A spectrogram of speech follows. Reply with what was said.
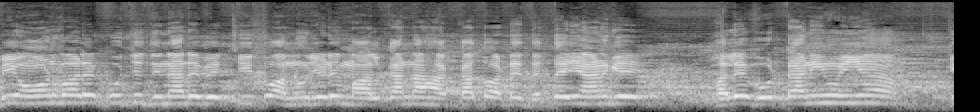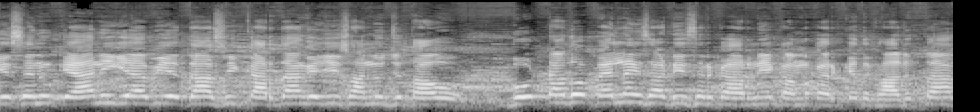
ਵੀ ਆਉਣ ਵਾਲੇ ਕੁਝ ਦਿਨਾਂ ਦੇ ਵਿੱਚ ਹੀ ਤੁਹਾਨੂੰ ਜਿਹੜੇ ਮਾਲਕਾਨਾ ਹੱਕ ਆ ਤੁਹਾਡੇ ਦਿੱਤੇ ਜਾਣਗੇ। ਹਲੇ ਵੋਟਾਂ ਨਹੀਂ ਹੋਈਆਂ। ਕਿਸੇ ਨੂੰ ਕਿਹਾ ਨਹੀਂ ਗਿਆ ਵੀ ਇਦਾਂ ਅਸੀਂ ਕਰ ਦਾਂਗੇ ਜੀ, ਸਾਨੂੰ ਜਿਤਾਓ। ਵੋਟਾਂ ਤੋਂ ਪਹਿਲਾਂ ਹੀ ਸਾਡੀ ਸਰਕਾਰ ਨੇ ਕੰਮ ਕਰਕੇ ਦਿਖਾ ਦਿੱਤਾ।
